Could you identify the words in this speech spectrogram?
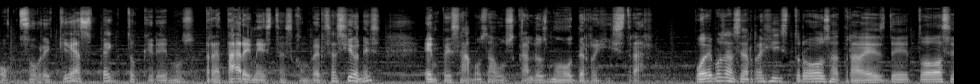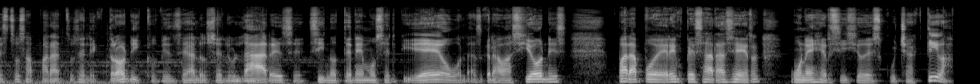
o sobre qué aspecto queremos tratar en estas conversaciones, empezamos a buscar los modos de registrar. Podemos hacer registros a través de todos estos aparatos electrónicos, bien sea los celulares, eh, si no tenemos el video o las grabaciones, para poder empezar a hacer un ejercicio de escucha activa.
